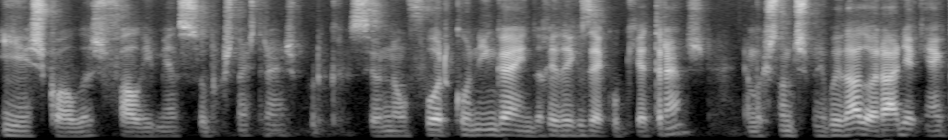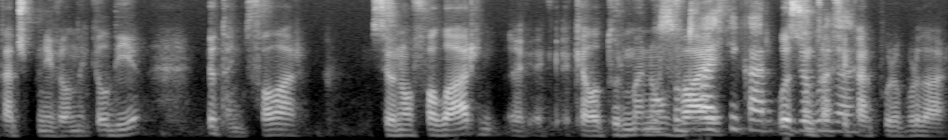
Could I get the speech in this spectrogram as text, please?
E em escolas falo imenso sobre questões trans, porque se eu não for com ninguém da rede execo que é trans, é uma questão de disponibilidade horária, quem é que está disponível naquele dia, eu tenho de falar. Se eu não falar, aquela turma não assunto vai, ficar o assunto vai ficar por abordar.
